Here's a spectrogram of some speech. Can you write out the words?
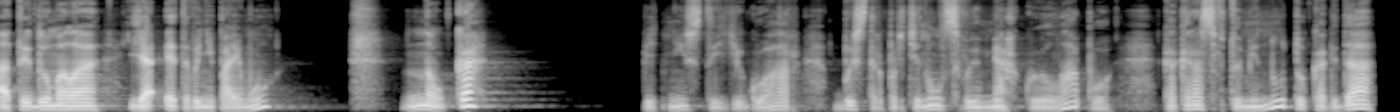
«А ты думала, я этого не пойму? Ну-ка!» Пятнистый ягуар быстро протянул свою мягкую лапу как раз в ту минуту, когда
